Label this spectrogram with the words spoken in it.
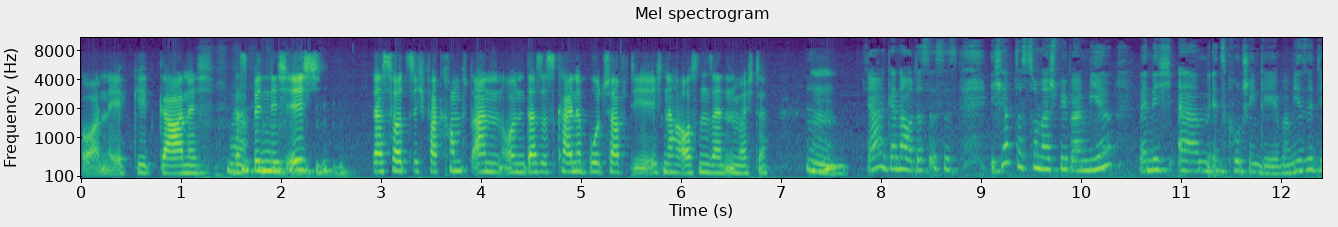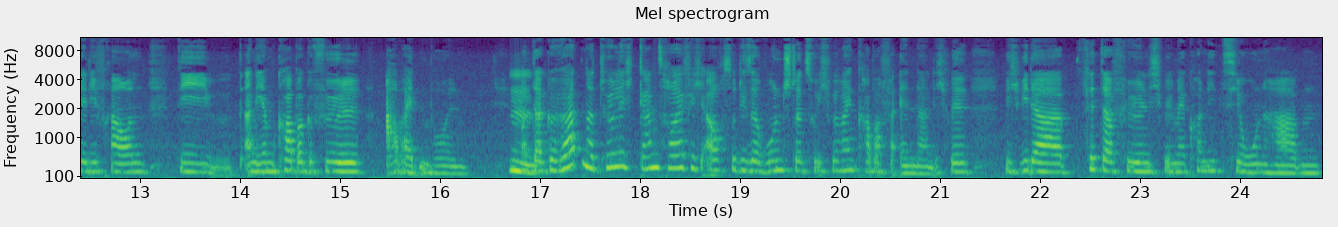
boah, nee, geht gar nicht. Das bin nicht ich. Das hört sich verkrampft an und das ist keine Botschaft, die ich nach außen senden möchte. Mhm. Ja, genau, das ist es. Ich habe das zum Beispiel bei mir, wenn ich ähm, ins Coaching gehe. Bei mir sind ja die Frauen, die an ihrem Körpergefühl arbeiten wollen. Mhm. Und da gehört natürlich ganz häufig auch so dieser Wunsch dazu, ich will meinen Körper verändern, ich will mich wieder fitter fühlen, ich will mehr Kondition haben.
